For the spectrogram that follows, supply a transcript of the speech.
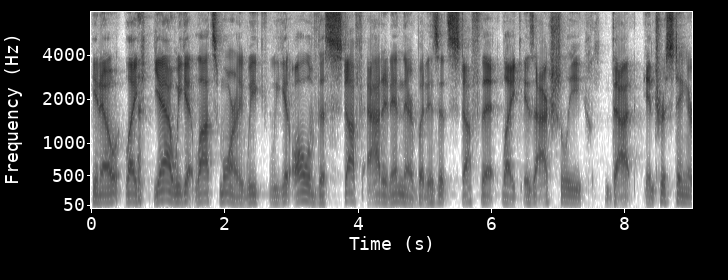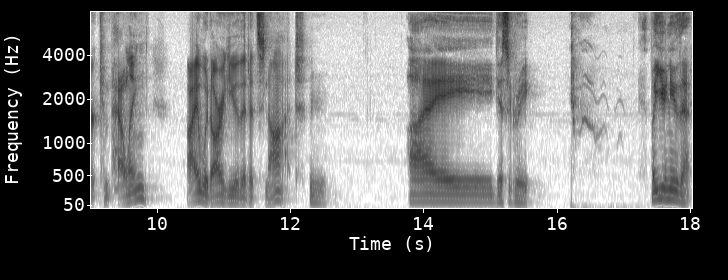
you know? Like yeah we get lots more. We we get all of this stuff added in there but is it stuff that like is actually that interesting or compelling? I would argue that it's not. Hmm. i disagree. But you knew that.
